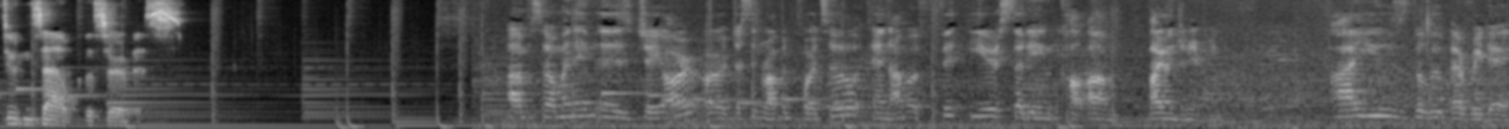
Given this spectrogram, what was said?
students have with the service. Um, so my name is JR, or Justin Robin Porto, and I'm a fifth year studying um, bioengineering. I use the loop every day,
